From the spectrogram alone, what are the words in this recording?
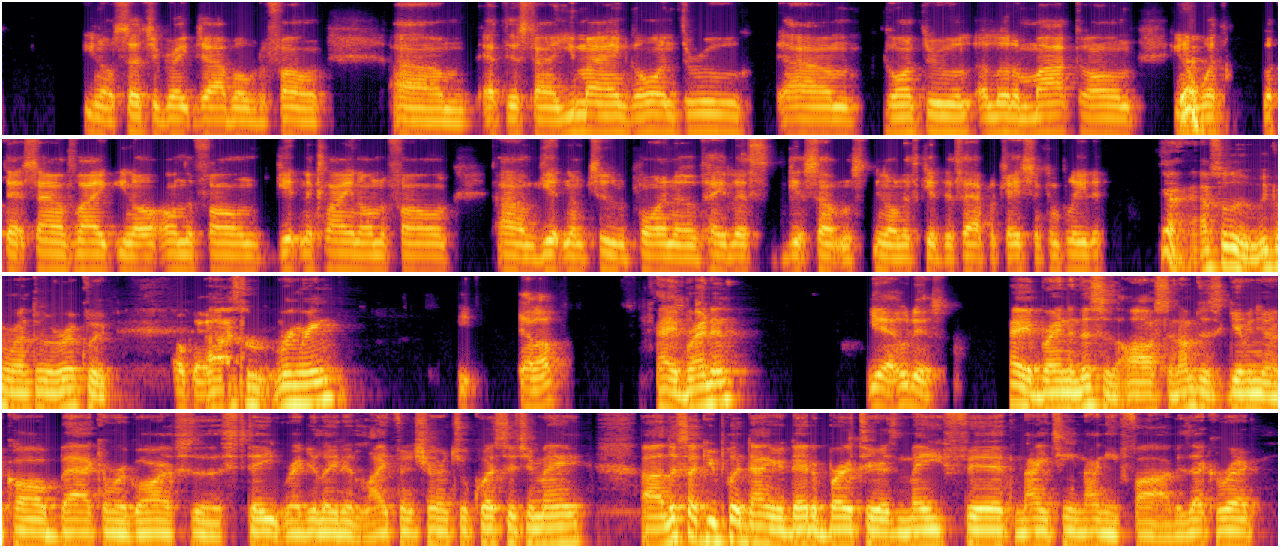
you know, such a great job over the phone um, at this time, you mind going through um, going through a little mock on, you know, what what that sounds like, you know, on the phone, getting the client on the phone, um, getting them to the point of, hey, let's get something, you know, let's get this application completed. Yeah, absolutely. We can run through it real quick. Okay. Uh, so ring ring. Hello. Hey, Brandon. Yeah, who this? Hey, Brandon, this is Austin. I'm just giving you a call back in regards to the state regulated life insurance request that you made. Uh, looks like you put down your date of birth here is May 5th, 1995. Is that correct?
